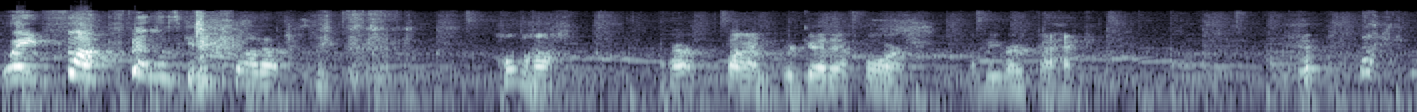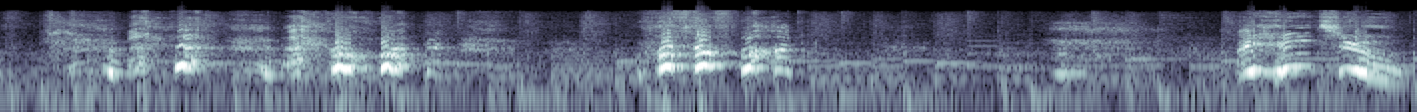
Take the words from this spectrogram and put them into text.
Wait, fuck! Fella's getting shot up! Hold on. Alright, fine, we're good at four. I'll be right back. what the fuck? I hate you?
